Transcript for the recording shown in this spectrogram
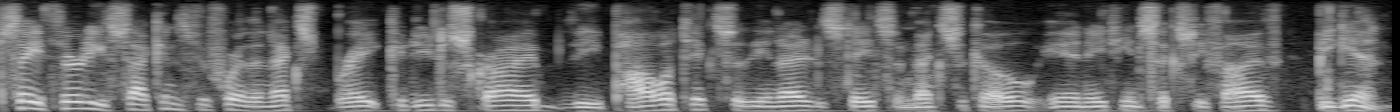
say 30 seconds before the next break, could you describe the politics of the United States and Mexico in 1865? Begin.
